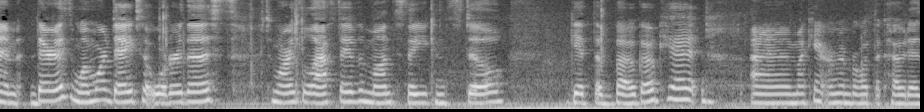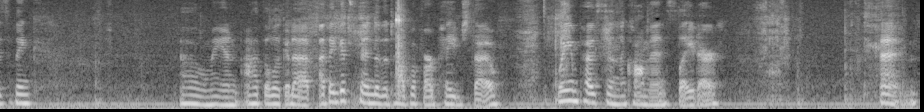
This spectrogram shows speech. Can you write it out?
Um, there is one more day to order this. Tomorrow's the last day of the month, so you can still get the BOGO kit. Um, I can't remember what the code is. I think, oh man, i have to look it up. I think it's pinned to the top of our page though. We can post it in the comments later. Um,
